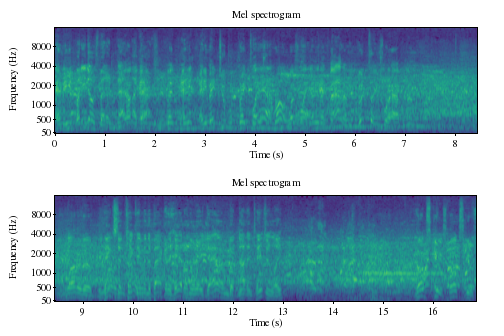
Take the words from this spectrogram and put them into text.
And he, But he knows better than that, Yeah, my gosh. and, but, and, he, and he made two great plays in a row. It wasn't like anything bad. I mean, good things were happening. He wanted a. He wanted Pinkston kicked him in the back of the head on the way down, but not intentionally. No excuse. No excuse.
